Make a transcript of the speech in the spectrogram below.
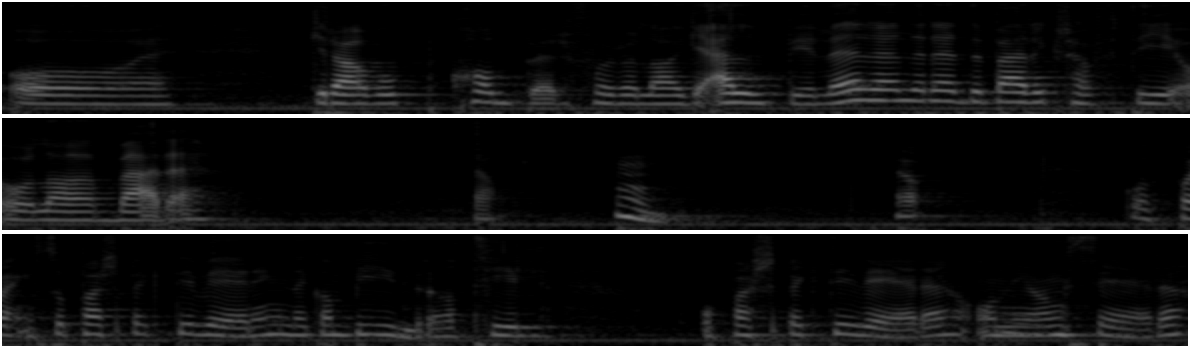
å grave opp kobber for å lage elbiler, eller er det bærekraftig å la være? Ja. Mm. ja. Godt poeng. Så perspektivering det kan bidra til å perspektivere og mm. nyansere.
